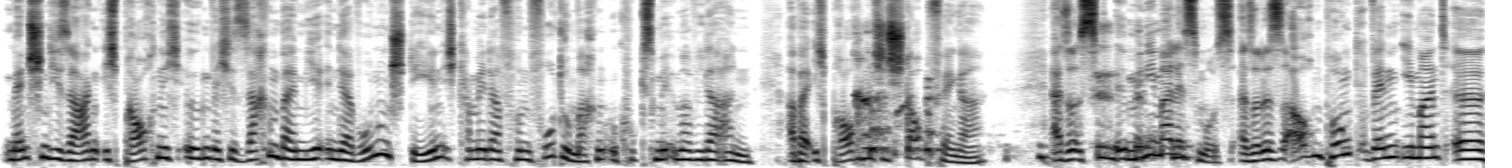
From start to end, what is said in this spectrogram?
Menschen, die sagen, ich brauche nicht irgendwelche Sachen bei mir in der Wohnung stehen, ich kann mir davon ein Foto machen und gucke es mir immer wieder an. Aber ich brauche nicht einen Staubfänger. Also es, Minimalismus. Also das ist auch ein Punkt, wenn jemand äh,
